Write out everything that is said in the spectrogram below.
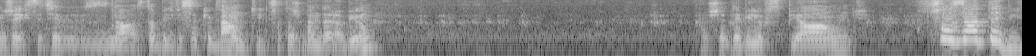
jeżeli chcecie no, zdobyć wysokie bounty, co też będę robił, proszę debilów spiąć. Co za debil?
